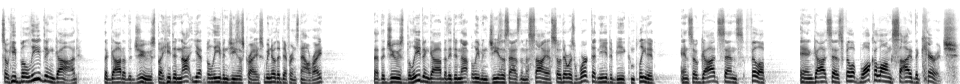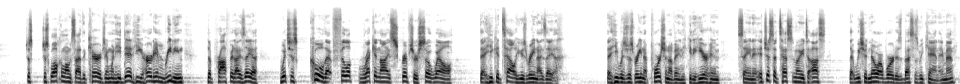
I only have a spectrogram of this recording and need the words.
So he believed in God, the God of the Jews, but he did not yet believe in Jesus Christ. We know the difference now, right? That the Jews believed in God, but they did not believe in Jesus as the Messiah. So there was work that needed to be completed. And so God sends Philip, and God says, Philip, walk alongside the carriage. Just, just walk alongside the carriage. And when he did, he heard him reading the prophet Isaiah which is cool that Philip recognized scripture so well that he could tell he was reading Isaiah, that he was just reading a portion of it and he could hear him saying it. It's just a testimony to us that we should know our word as best as we can. Amen.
